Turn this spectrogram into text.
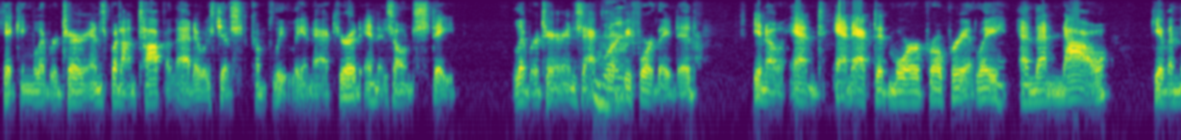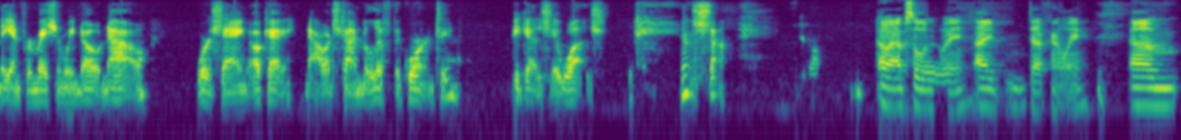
kicking libertarians. But on top of that, it was just completely inaccurate in his own state. Libertarians acted Right. before they did, you know, and, and acted more appropriately. And then now, given the information we know now, we're saying, okay, now it's time to lift the quarantine because it was. so, Oh, absolutely. I definitely. Um,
